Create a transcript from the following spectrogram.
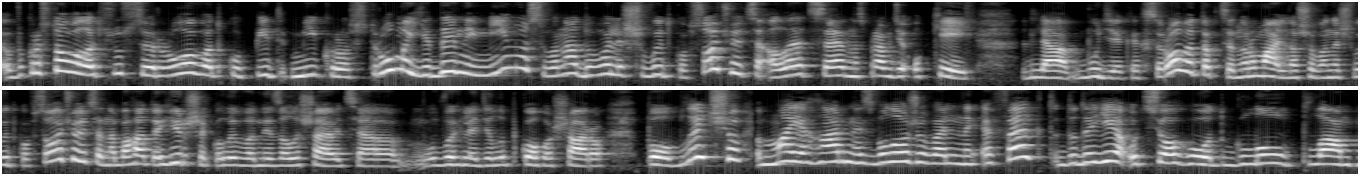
використовувала цю сироватку під мікроструми. Єдиний мінус, вона доволі швидко всочується, але це насправді окей для будь-яких сироваток. Це нормально, що вони швидко всочуються. Набагато гірше, коли вони залишаються у вигляді липкого шару по обличчю. Має гарний зволожувальний ефект, додає оцього от glow plump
